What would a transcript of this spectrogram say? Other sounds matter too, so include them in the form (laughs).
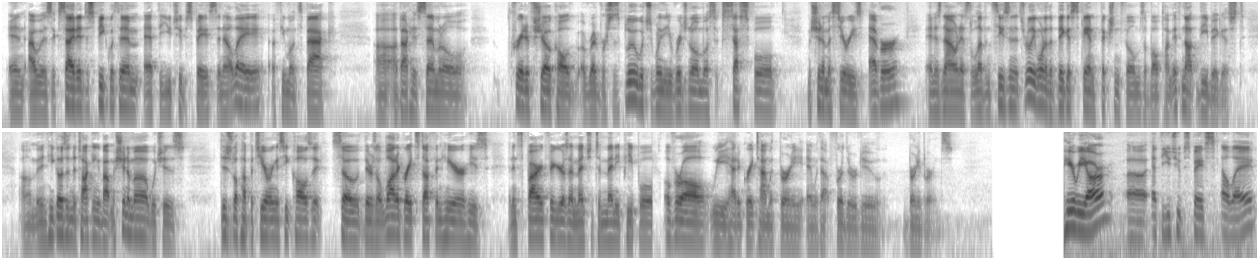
And I was excited to speak with him at the YouTube space in LA a few months back uh, about his seminal creative show called Red versus Blue, which is one of the original, most successful machinima series ever and is now in its 11th season. It's really one of the biggest fan fiction films of all time, if not the biggest. Um, and he goes into talking about machinima, which is digital puppeteering, as he calls it. So there's a lot of great stuff in here. He's an inspiring figure, as I mentioned to many people. Overall, we had a great time with Bernie, and without further ado, Bernie Burns. Here we are uh, at the YouTube Space LA.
